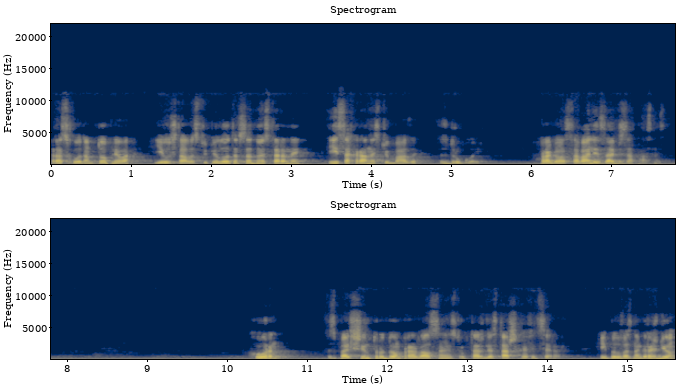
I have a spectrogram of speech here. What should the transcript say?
расходом топлива и усталостью пилотов с одной стороны и сохранностью базы с другой. Проголосовали за безопасность. Хорн с большим трудом прорвался на инструктаж для старших офицеров и был вознагражден,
